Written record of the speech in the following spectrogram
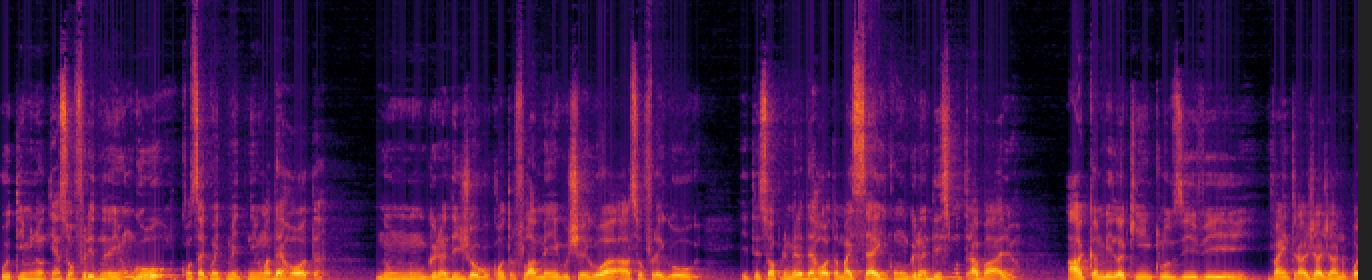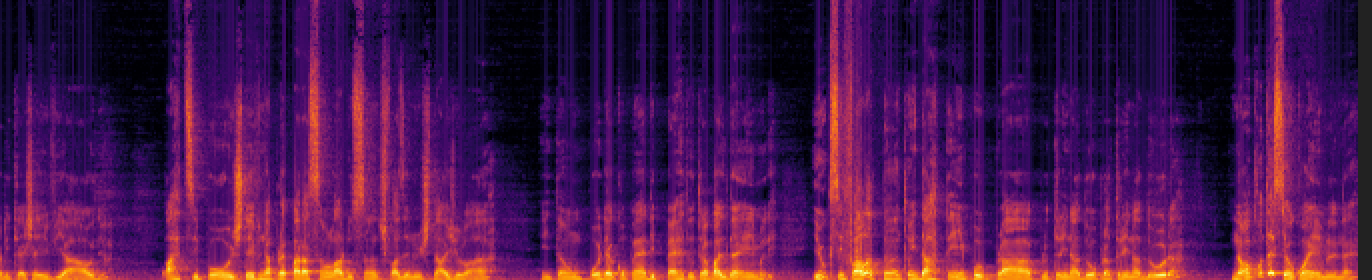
o time não tinha sofrido nenhum gol, consequentemente nenhuma derrota. Num, num grande jogo contra o Flamengo, chegou a, a sofrer gol e ter sua primeira derrota. Mas segue com um grandíssimo trabalho. A Camila, que inclusive vai entrar já já no podcast aí via áudio, participou, esteve na preparação lá do Santos, fazendo um estágio lá. Então, pôde acompanhar de perto o trabalho da Emily. E o que se fala tanto em dar tempo para o treinador, para a treinadora, não aconteceu com a Emily, né?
